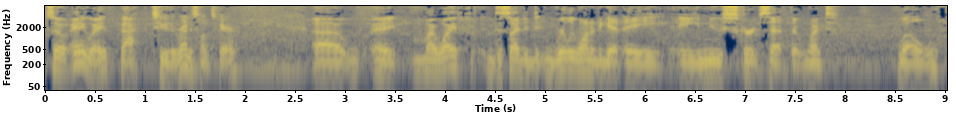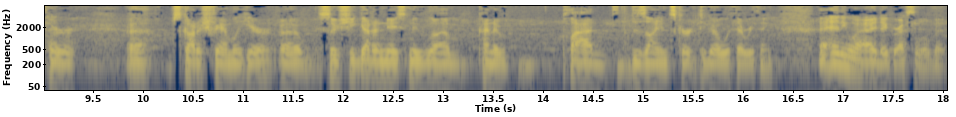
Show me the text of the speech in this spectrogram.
So anyway, back to the Renaissance Fair. Uh, my wife decided really wanted to get a, a new skirt set that went well with her uh, Scottish family here. Uh, so she got a nice new um, kind of plaid design skirt to go with everything. Anyway, I digress a little bit.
